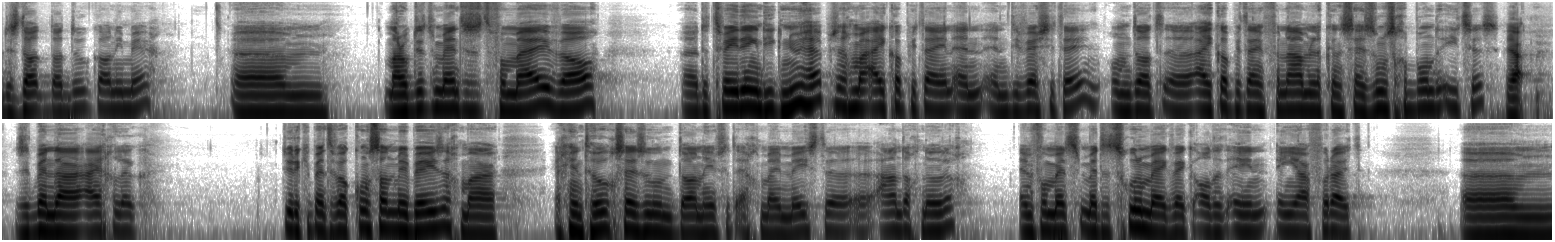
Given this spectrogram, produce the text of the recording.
Dus dat, dat doe ik al niet meer. Ehm, maar op dit moment is het voor mij wel eh, de twee dingen die ik nu heb, zeg maar eikapitein en, en diversiteit. Omdat eh eikapitein voornamelijk een seizoensgebonden iets is. Ja. Dus ik ben daar eigenlijk... Natuurlijk, je bent er wel constant mee bezig, maar echt in het hoogseizoen, dan heeft het echt mijn meeste eh, aandacht nodig. En voor met, met het schoenenmerk werk ik altijd één, één jaar vooruit. Ehm,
